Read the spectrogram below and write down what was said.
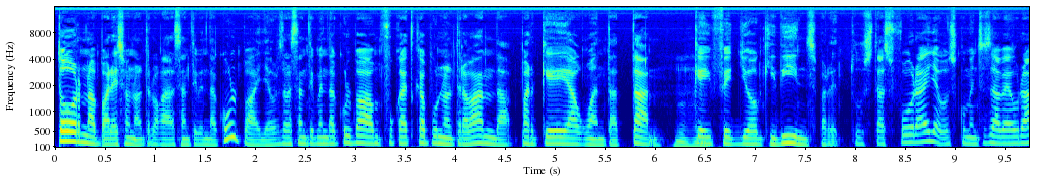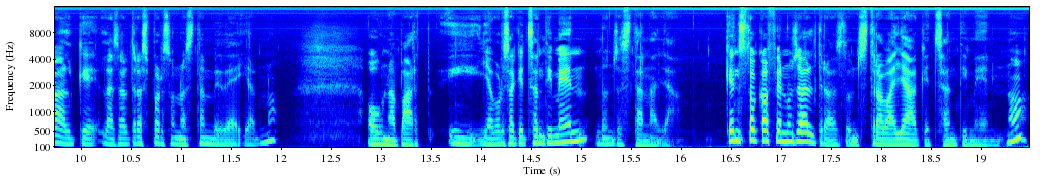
torna a aparèixer una altra vegada el sentiment de culpa. Llavors el sentiment de culpa va enfocat cap a una altra banda. Per què he aguantat tant? Uh -huh. Què he fet jo aquí dins? Perquè tu estàs fora i llavors comences a veure el que les altres persones també veien, no? O una part. I llavors aquest sentiment, doncs, estan allà. Què ens toca fer nosaltres? Doncs treballar aquest sentiment, no?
